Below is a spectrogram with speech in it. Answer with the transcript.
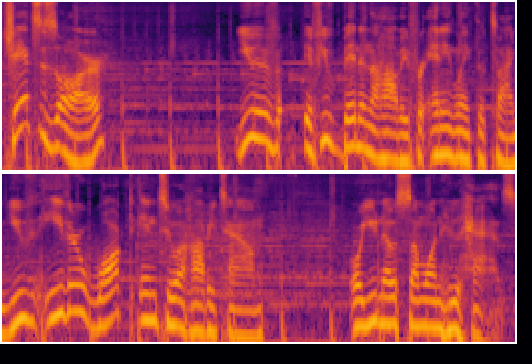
Chances are, you have, if you've been in the hobby for any length of time, you've either walked into a Hobbytown or you know someone who has.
